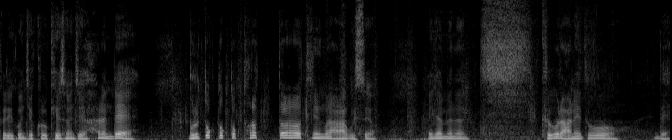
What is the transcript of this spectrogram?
그리고 이제 그렇게 해서 이제 하는데 물을 똑똑똑 털어 떨어뜨리는 건 안 하고 있어요. 왜냐면은 그걸 안 해도 네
